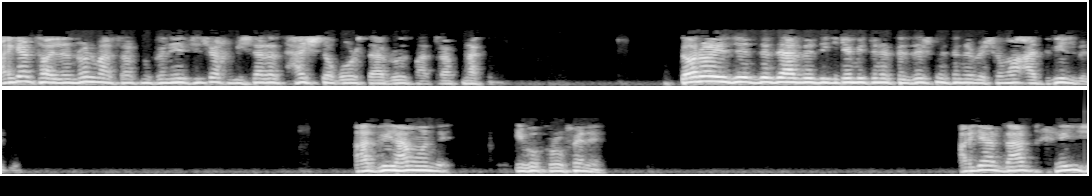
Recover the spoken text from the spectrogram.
اگر تایلانول مصرف می‌کنید هیچ وقت بیشتر از هشت قرص در روز مصرف نکنید. دارای ضد درد دیگه می‌تونه پزشک می‌تونه به شما ادویل بده. ادویل همون ایبوپروفنه. اگر درد خیلی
